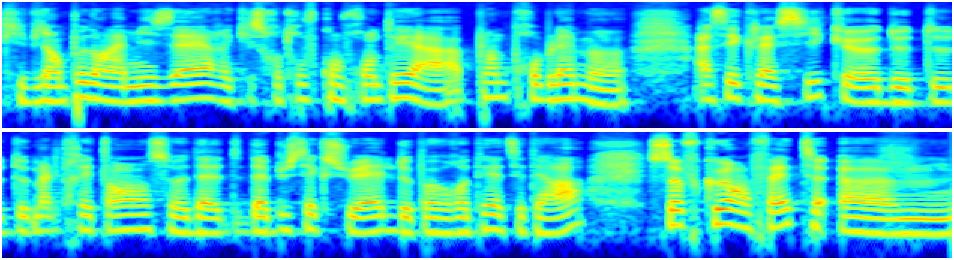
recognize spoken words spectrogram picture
qui vit un peu dans la misère et qui se retrouve confrontée à plein de problèmes euh, assez classiques euh, de, de, de maltraitance, d'abus sexuels, de pauvreté, etc. Sauf que en fait, euh,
